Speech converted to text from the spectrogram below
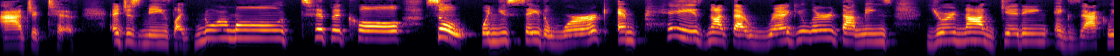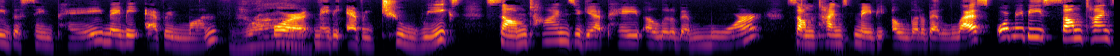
adjective. It just means like normal, typical. So when you say the work and pay is not that regular, that means you're not getting exactly the same pay, maybe every month Right. or maybe every two weeks. Sometimes you get paid a little bit more. Sometimes maybe a little bit less, or maybe sometimes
